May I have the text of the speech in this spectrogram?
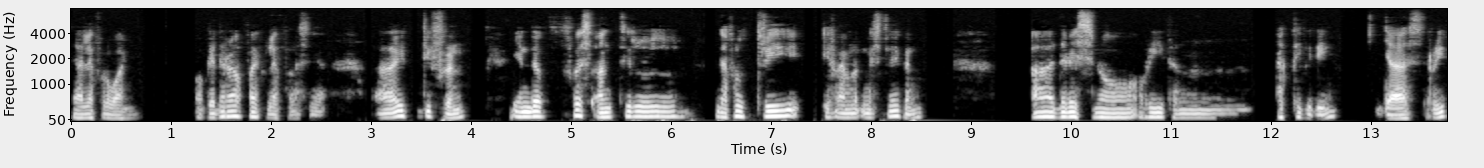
Yeah level one. Okay there are five levels yeah. Uh, it's different in the first until level three if i'm not mistaken uh, there is no written activity. Just read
